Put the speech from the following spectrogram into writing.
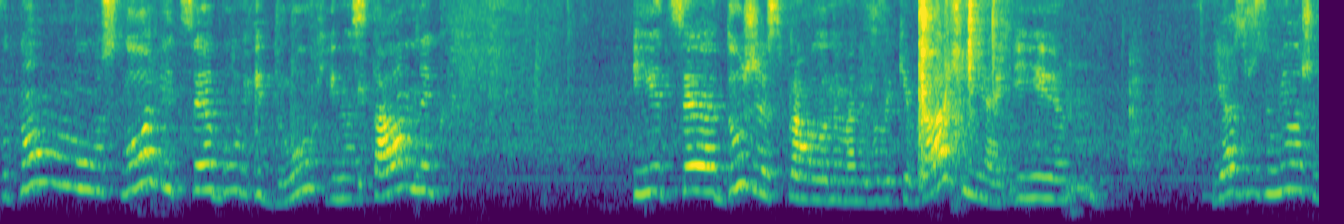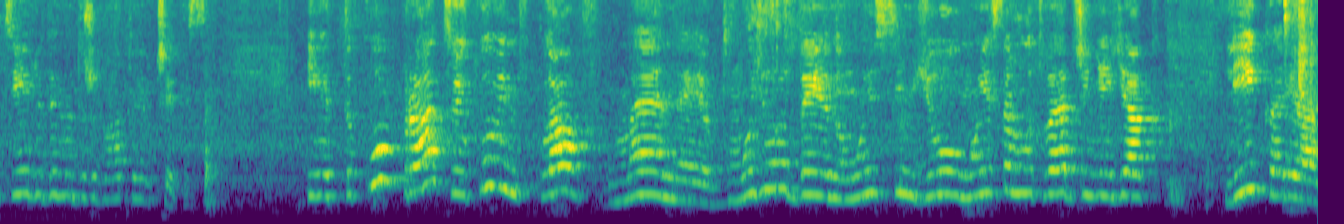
в одному слові це був і друг, і наставник. І це дуже справило на мене велике враження. І я зрозуміла, що цієї людини дуже багато є вчитися. І таку працю, яку він вклав в мене, в мою родину, в мою сім'ю, в моє самоутвердження як лікаря,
